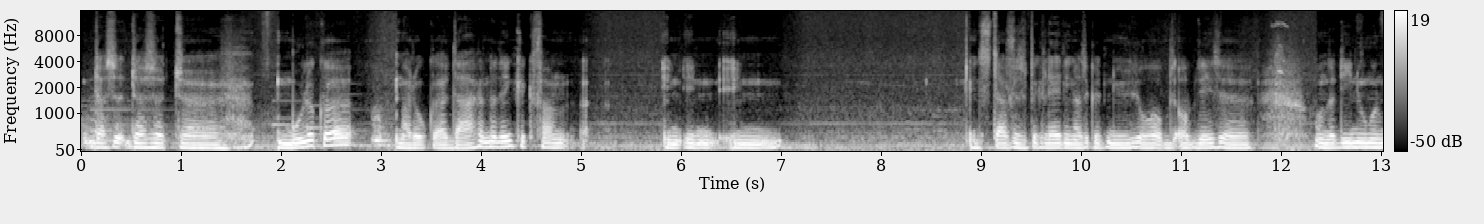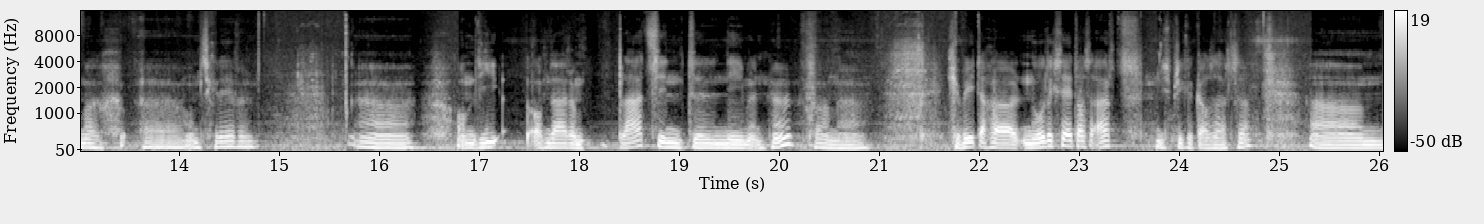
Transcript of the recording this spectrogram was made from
dat, is, dat is het eh, moeilijke, maar ook uitdagende, denk ik, van eh, in, in, in, in stervensbegeleiding, als ik het nu zo op, op deze, onder die noemer mag eh, omschrijven. Om, die, om daar een plaats in te nemen. Hè? Van, eh, je weet dat je nodig bent als arts, nu spreek ik als arts, hè? Ehm,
